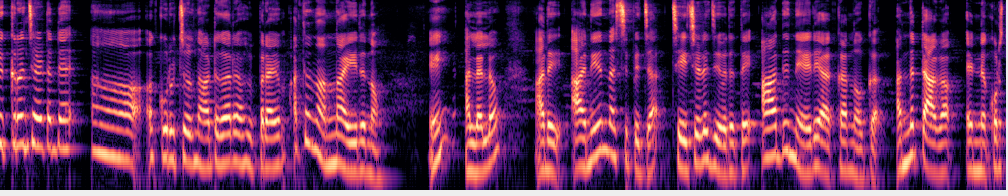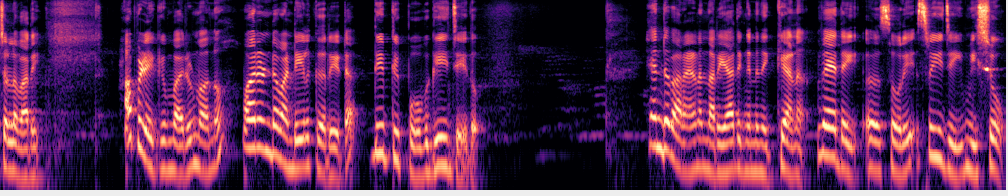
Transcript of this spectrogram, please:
വിക്രം ചേട്ടന്റെ കുറിച്ചൊരു നാട്ടുകാരുടെ അഭിപ്രായം അത് നന്നായിരുന്നോ? ഏ അല്ലല്ലോ? അതെ അനിയൻ നശിപ്പിച്ച ചേച്ചിയുടെ ജീവിതത്തെ ആദ്യം നേരെയാക്കാൻ നോക്കുക എന്നിട്ടാകാം എന്നെക്കുറിച്ചുള്ള പറി അപ്പോഴേക്കും വരുൺ വന്നു. വരുണിന്റെ വണ്ടിയിൽ കയറിയിട്ട് ദീപ്തി പോവുകയും ചെയ്തു. എന്ത് പറയണമെന്നറിയാതെ ഇങ്ങനെ നിൽക്കുകയാണ്. വേദയും സോറി ശ്രീജയും വിശ്വവും.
